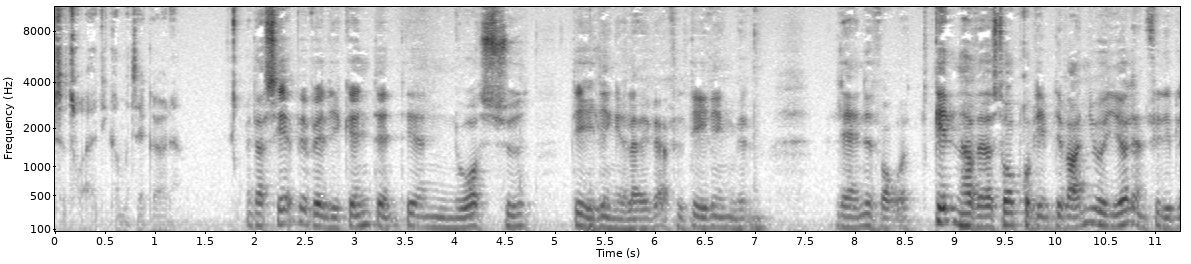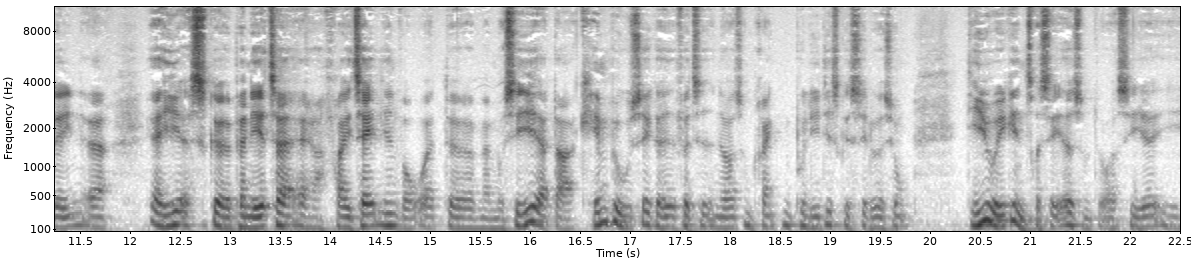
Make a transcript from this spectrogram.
så tror jeg, at de kommer til at gøre det. Men der ser vi vel igen den der nord-syd deling, eller i hvert fald deling mellem lande, hvor gælden har været et stort problem. Det var den jo i Irland. Philip Lane er, er irsk, øh, Panetta er fra Italien, hvor at, øh, man må sige, at der er kæmpe usikkerhed for tiden også omkring den politiske situation. De er jo ikke interesserede, som du også siger, i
